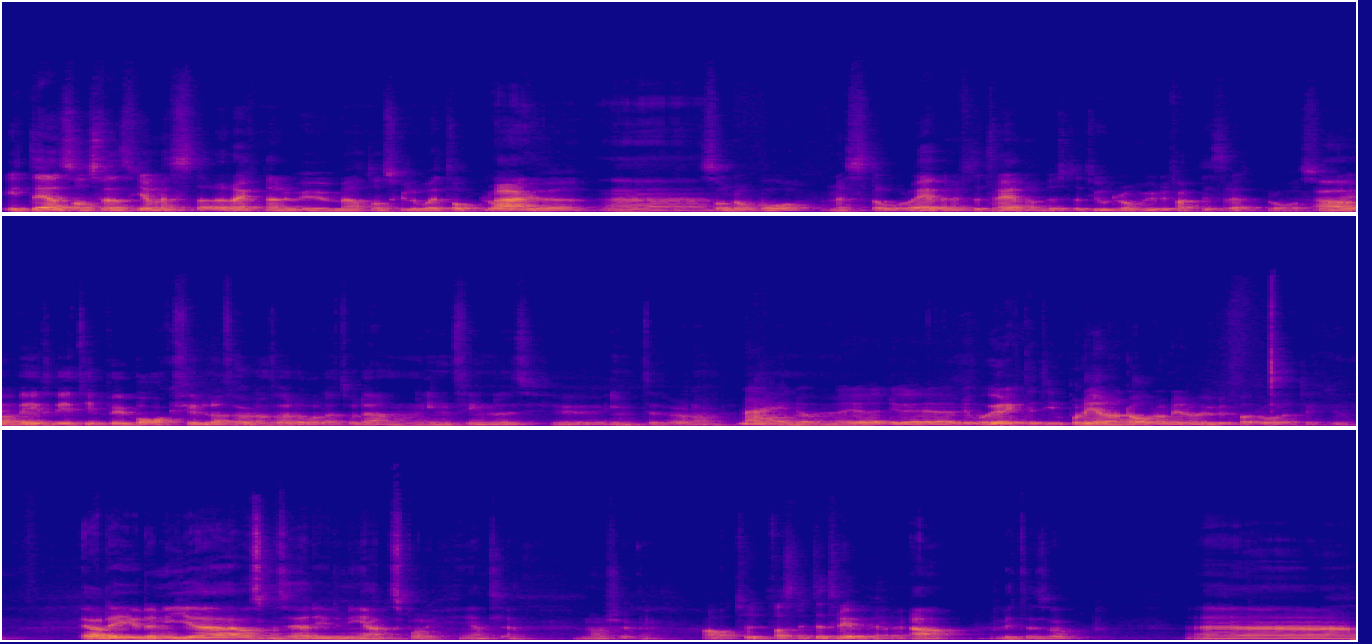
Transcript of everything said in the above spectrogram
inte ens som svenska mästare räknade vi ju med att de skulle vara ett topplag. Nej. eh, Eh, Som de var nästa år. Och även efter tränarbytet gjorde de ju det faktiskt rätt bra. Ja, det- vi, vi tippade ju bakfylla för dem förra året och den infinner sig ju inte för dem. Nej, de, det, det var ju riktigt imponerande av dem det de gjorde förra året tycker jag. Ja, det är ju det nya, vad ska man säga, det är ju det nya Elfsborg egentligen. Norrköping. Ja, typ fast lite trevligare. Ja, lite så. Eh,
